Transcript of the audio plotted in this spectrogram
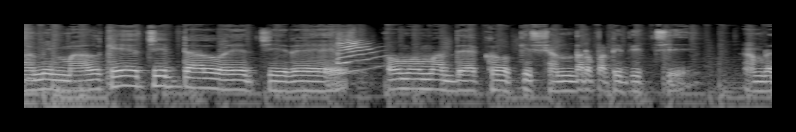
আমি মাল খেয়েছি, ডাল হয়েছি রে। ও মামা, দেখো কি সুন্দর পাটি দিচ্ছি। আমরা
